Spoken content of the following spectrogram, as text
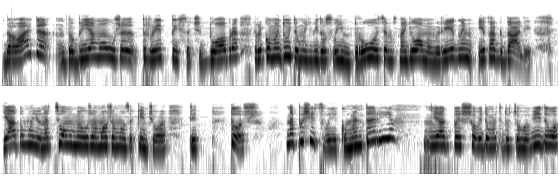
Давайте доб'ємо вже 3000. Добре. Рекомендуйте мої відео своїм друзям, знайомим, рідним і так далі. Я думаю, на цьому ми вже можемо закінчувати. Тож, напишіть свої коментарі. Якби що ви думаєте до цього відео,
